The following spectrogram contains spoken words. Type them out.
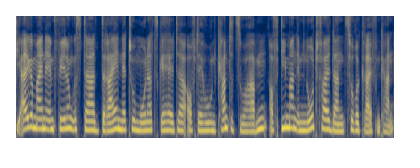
Die allgemeine Empfehlung ist da, drei Netto-Monatsgehälter auf der hohen Kante zu haben, auf die man im Notfall dann zurückgreifen kann.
